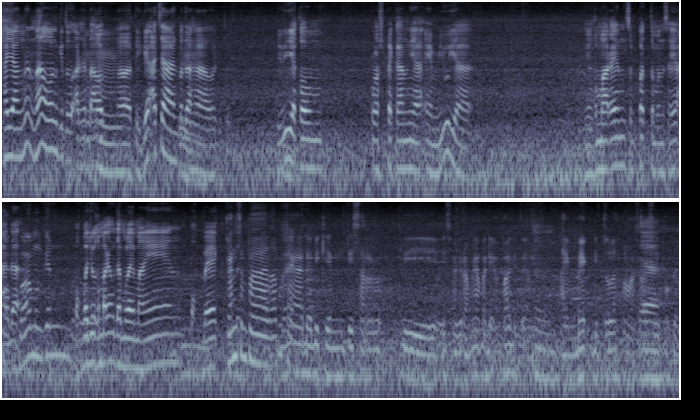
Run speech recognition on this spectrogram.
hayangna naon gitu. Ada tak out eh, tiga acan padahal gitu. Jadi ya kalau prospekannya MU ya yang kemarin sempat teman saya ada. Pogba mungkin. Pogba juga kemarin udah mulai main Pogba. Kan gitu. sempat apa Back. kayak ada bikin teaser di Instagramnya apa di apa gitu ya. Hmm. I'm back gitulah kalau nggak salah Ya. sih program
